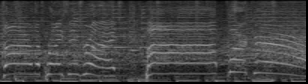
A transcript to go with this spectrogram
star of The Price is Right, Bob Barker.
